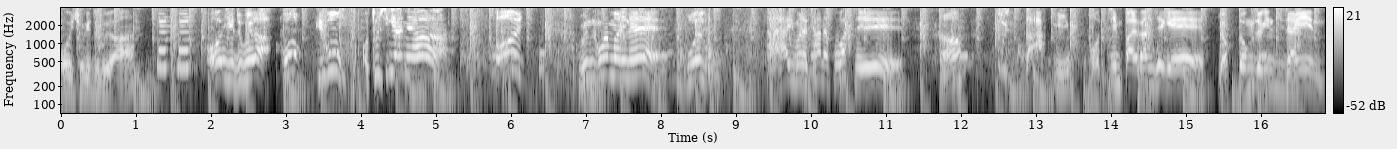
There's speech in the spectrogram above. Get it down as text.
어이 저게 누구야? 어 이게 누구야? 어? 개공! 어 토식이 아니야? 어이 웬- 오랜만이네. 뭐야 이거? 아 이번에 차 하나 뽑았지. 어? 딱 이 멋진 빨간색의 역동적인 디자인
